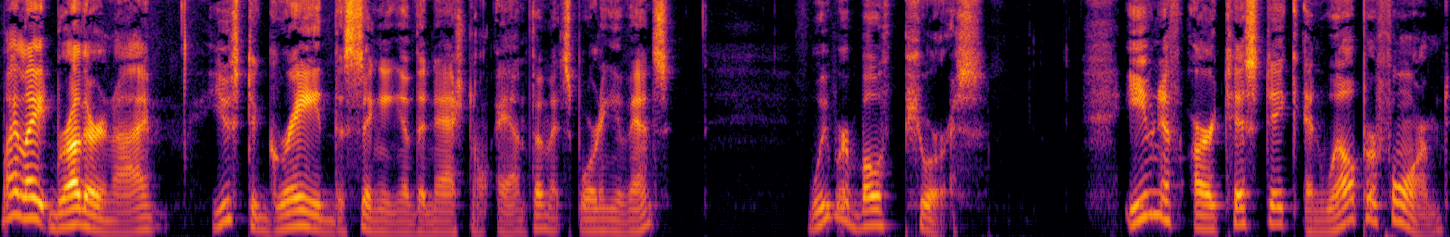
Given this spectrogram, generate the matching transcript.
My late brother and I used to grade the singing of the national anthem at sporting events. We were both purists. Even if artistic and well performed,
